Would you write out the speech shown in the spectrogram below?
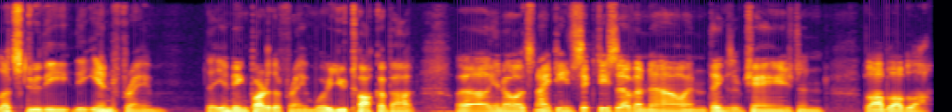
Let's do the, the end frame, the ending part of the frame where you talk about, well, you know, it's 1967 now and things have changed and blah, blah, blah.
